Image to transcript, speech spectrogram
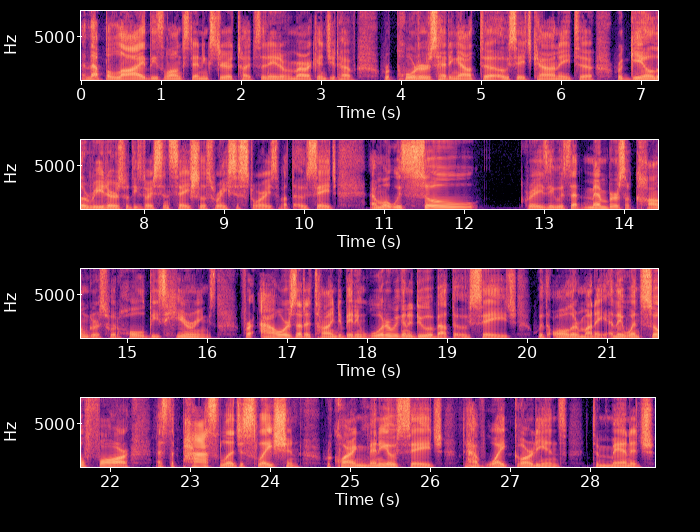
And that belied these longstanding stereotypes of Native Americans. You'd have reporters heading out to Osage County to regale the readers with these very sensationalist racist stories about the Osage. And what was so crazy was that members of Congress would hold these hearings for hours at a time debating what are we going to do about the Osage with all their money. And they went so far as to pass legislation requiring many Osage to have white guardians to manage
